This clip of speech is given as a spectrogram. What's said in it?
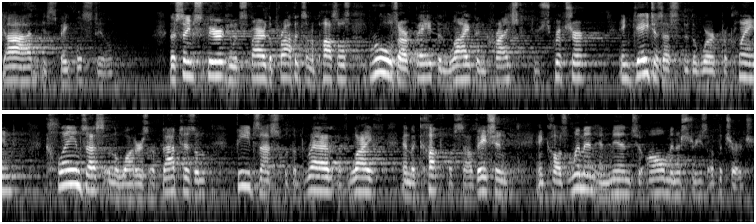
God is faithful still. The same Spirit who inspired the prophets and apostles rules our faith and life in Christ through Scripture, engages us through the word proclaimed, claims us in the waters of baptism, feeds us with the bread of life and the cup of salvation, and calls women and men to all ministries of the church.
